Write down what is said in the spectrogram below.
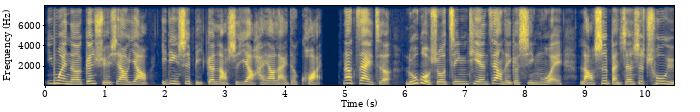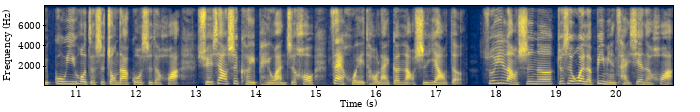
因为呢，跟学校要一定是比跟老师要还要来得快。那再者，如果说今天这样的一个行为，老师本身是出于故意或者是重大过失的话，学校是可以赔完之后再回头来跟老师要的。所以老师呢，就是为了避免踩线的话，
